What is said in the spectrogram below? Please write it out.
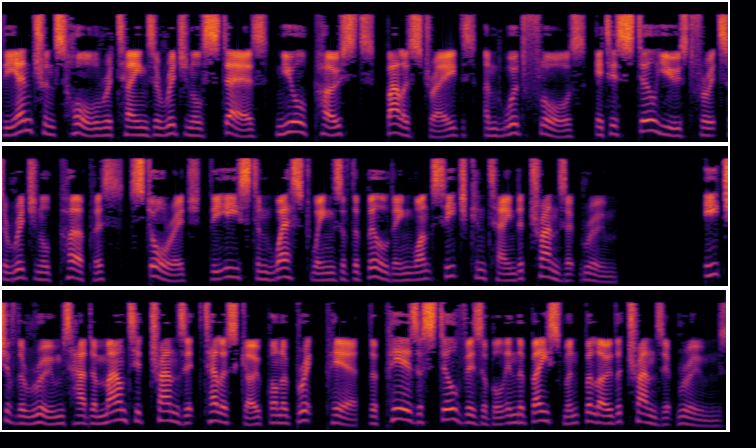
The entrance hall retains original stairs, newel posts, balustrades, and wood floors. It is still used for its original purpose, storage. The east and west wings of the building once each contained a transit room. Each of the rooms had a mounted transit telescope on a brick pier. The piers are still visible in the basement below the transit rooms.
